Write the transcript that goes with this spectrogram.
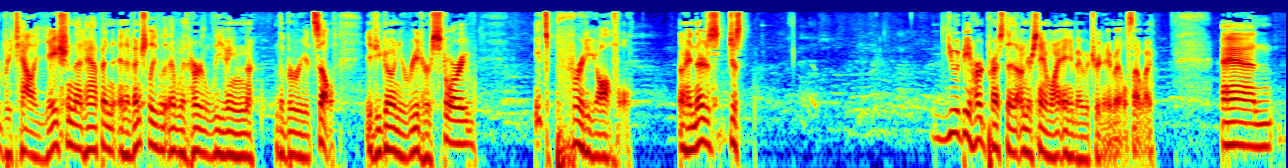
retaliation that happened, and eventually with her leaving the brewery itself. If you go and you read her story, it's pretty awful. I mean, there's just. You would be hard pressed to understand why anybody would treat anybody else that way. And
